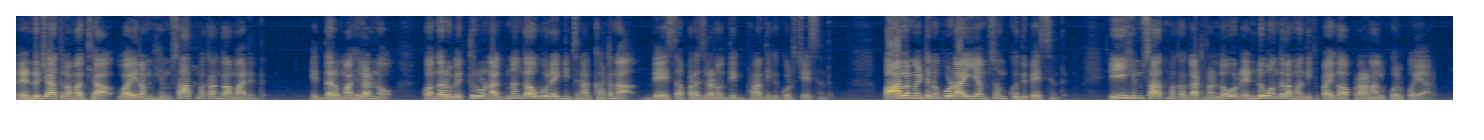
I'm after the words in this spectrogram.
రెండు జాతుల మధ్య వైరం హింసాత్మకంగా మారింది. ఇద్దరు మహిళలను కొందరు వ్యక్తులు నగ్నంగా ఊరేగించిన ఘటన దేశ ప్రజలను దిగ్భ్రాంతికి గురిచేసింది పార్లమెంటును కూడా ఈ అంశం కుదిపేసింది. ఈ హింసాత్మక ఘటనలో రెండు వందల మందికి పైగా ప్రాణాలు కోల్పోయారు.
